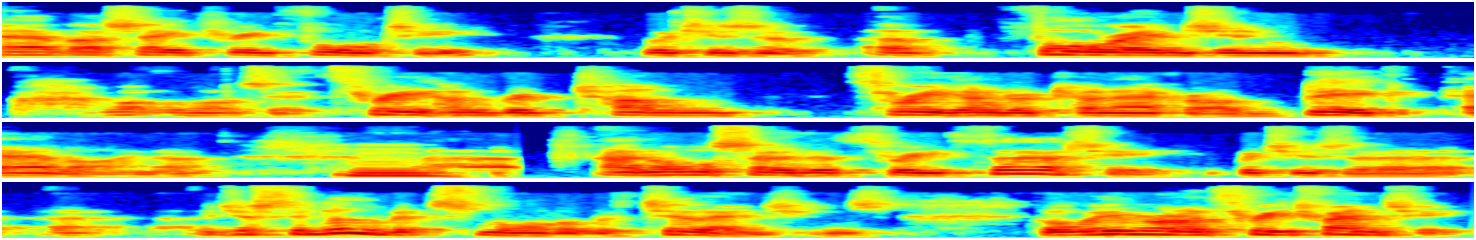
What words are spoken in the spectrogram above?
Airbus A340, which is a, a four engine, what was it, 300 ton 300 ton aircraft, big airliner, mm. uh, and also the 330, which is a, a, just a little bit smaller with two engines. But we were on a 320,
